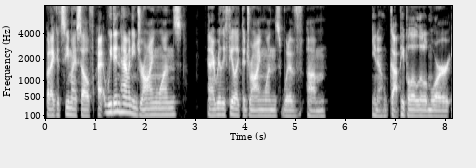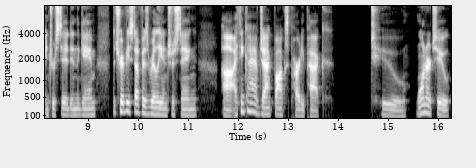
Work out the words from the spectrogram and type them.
But I could see myself. I, we didn't have any drawing ones, and I really feel like the drawing ones would have, um, you know, got people a little more interested in the game. The trivia stuff is really interesting. Uh, I think I have Jackbox Party Pack two, one or two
